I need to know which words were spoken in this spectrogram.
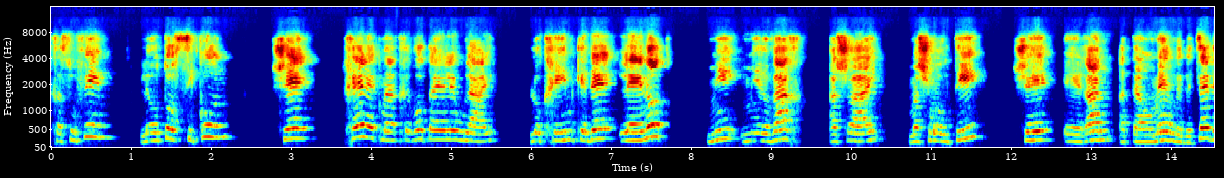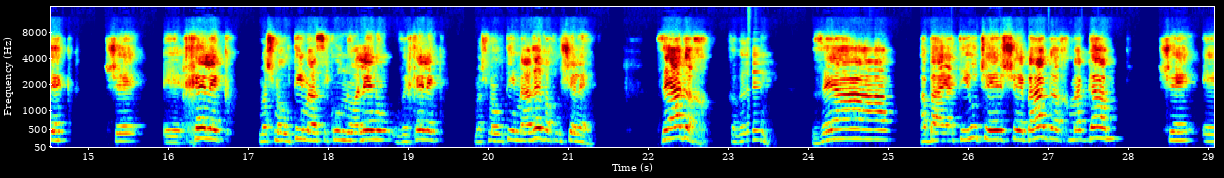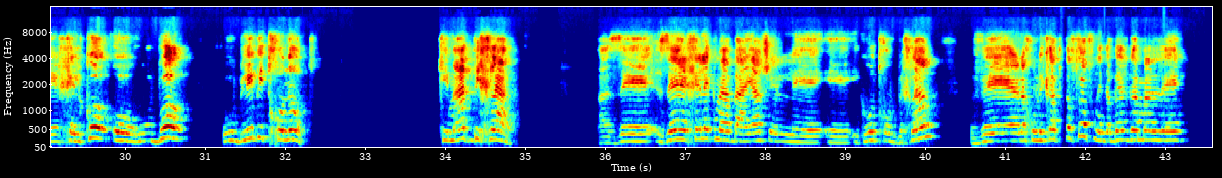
חשופים לאותו סיכון שחלק מהחברות האלה אולי לוקחים כדי ליהנות ממרווח אשראי משמעותי שרן, אתה אומר ובצדק, שחלק משמעותי מהסיכון הוא עלינו וחלק משמעותי מהרווח הוא שלהם. זה אג"ח, חברים, זה הבעייתיות שיש באג"ח, מה גם שחלקו או רובו הוא בלי ביטחונות, כמעט בכלל. אז זה חלק מהבעיה של אגרות חוב בכלל, ואנחנו לקראת הסוף נדבר גם על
